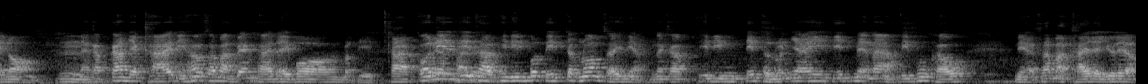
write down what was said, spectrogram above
พี่น้องอืมนะครับ การอยากขายนี่เขาสามารถแบ่งขายได้บ่บัดนี้ ครับกรณีที่ถ้าที่ดินบ่ติดจำนองใส่เนี่ยนะครับที่ดินติดถนนใหญ่ติดแม่น้ำติดภูเขาเนี่ยสามารถขายได้อยู่แล้ว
